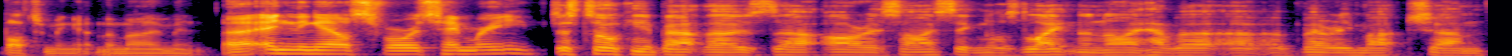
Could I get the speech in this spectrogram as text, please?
bottoming at the moment. Uh, anything else for us, Henry? Just talking about those uh, RSI signals, Leighton and I have a, a, a very much um,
